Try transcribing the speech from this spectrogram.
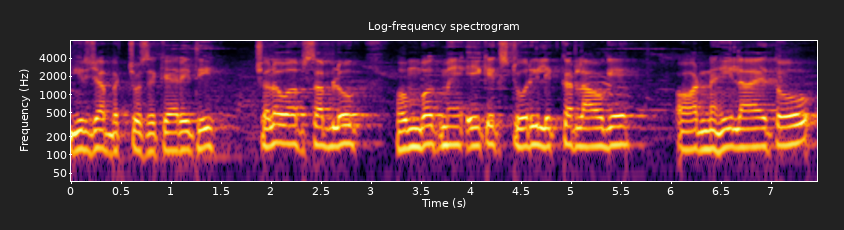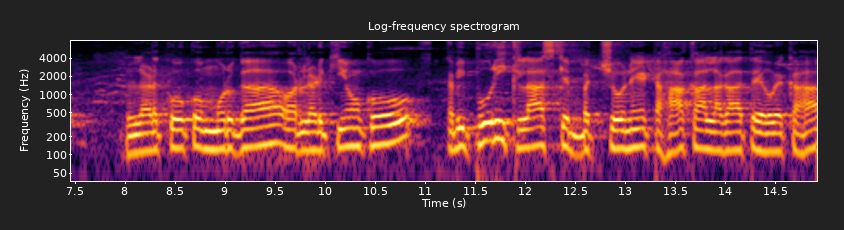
नीरजा बच्चों से कह रही थी, चलो अब सब लोग होमवर्क में एक एक स्टोरी लिखकर लाओगे और नहीं लाए तो लड़कों को मुर्गा और लड़कियों को तभी पूरी क्लास के बच्चों ने ठहाका लगाते हुए कहा,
